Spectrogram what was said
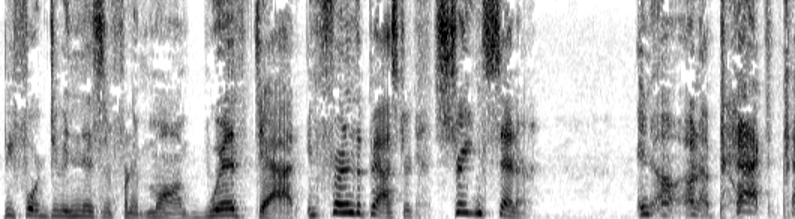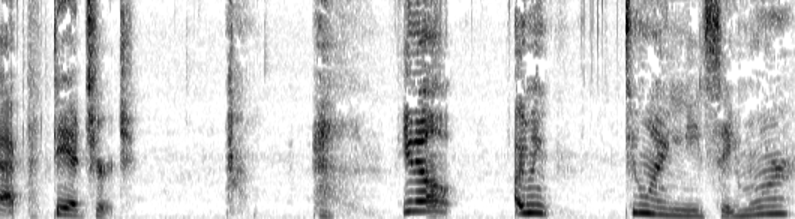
before doing this in front of mom with dad, in front of the pastor, straight and center, in on a packed, packed at church. You know, I mean, do I need say more?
